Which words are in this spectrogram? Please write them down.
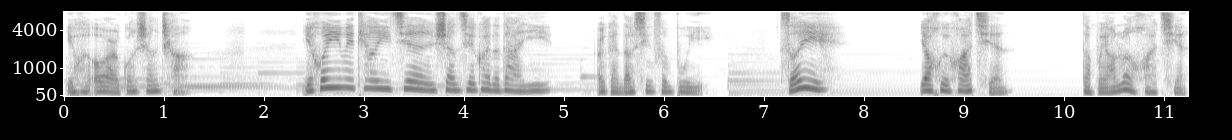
也会偶尔逛商场，也会因为挑一件上千块的大衣而感到兴奋不已。所以，要会花钱，但不要乱花钱。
